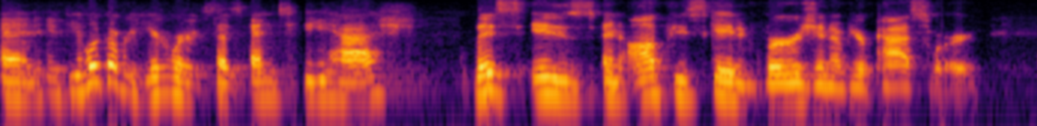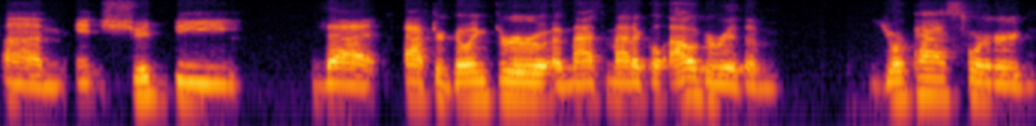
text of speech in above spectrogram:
And if you look over here where it says NT hash, this is an obfuscated version of your password. Um, it should be that after going through a mathematical algorithm, your password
